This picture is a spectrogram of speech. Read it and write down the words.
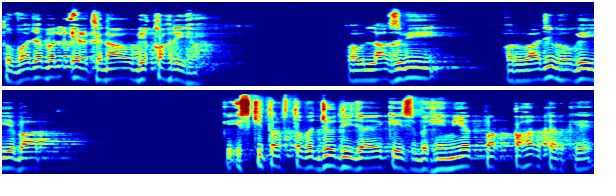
تو وجب الاعتناء بقہریہ تو اب لازمی اور واجب ہو گئی یہ بات کہ اس کی طرف توجہ دی جائے کہ اس بہیمیت پر قہر کر کے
